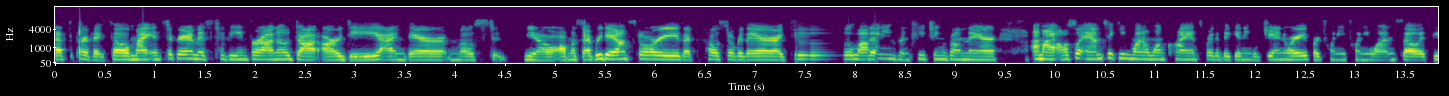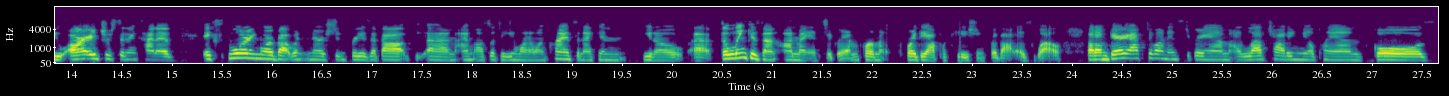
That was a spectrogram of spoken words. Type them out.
That's perfect. So my Instagram is tveenverano.rd. I'm there most, you know, almost every day on stories. I post over there. I do a lot of things and teachings on there. Um, I also am taking one-on-one clients for the beginning of January for 2021. So if you are interested in kind of exploring more about what Nourished and Free is about, um, I'm also taking one-on-one clients, and I can, you know, uh, the link is on, on my Instagram for my, for the application for that as well. But I'm very active on Instagram. I love chatting meal plans, goals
